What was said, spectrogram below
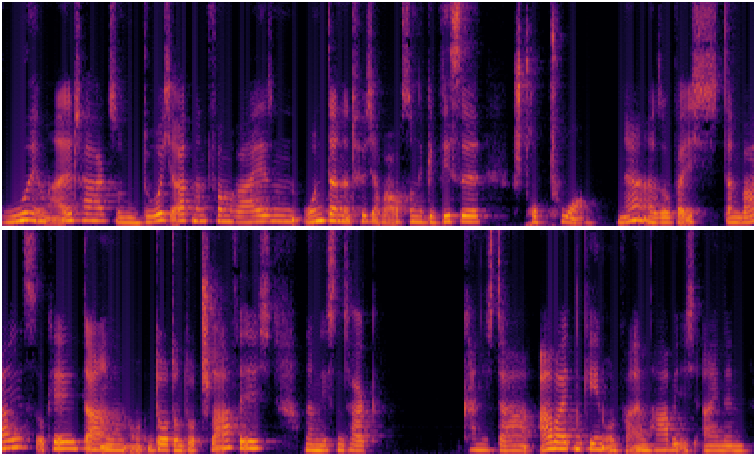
Ruhe im Alltag, so ein Durchatmen vom Reisen und dann natürlich aber auch so eine gewisse Struktur. Ja, also weil ich dann weiß, okay, dann dort und dort schlafe ich und am nächsten Tag kann ich da arbeiten gehen und vor allem habe ich einen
